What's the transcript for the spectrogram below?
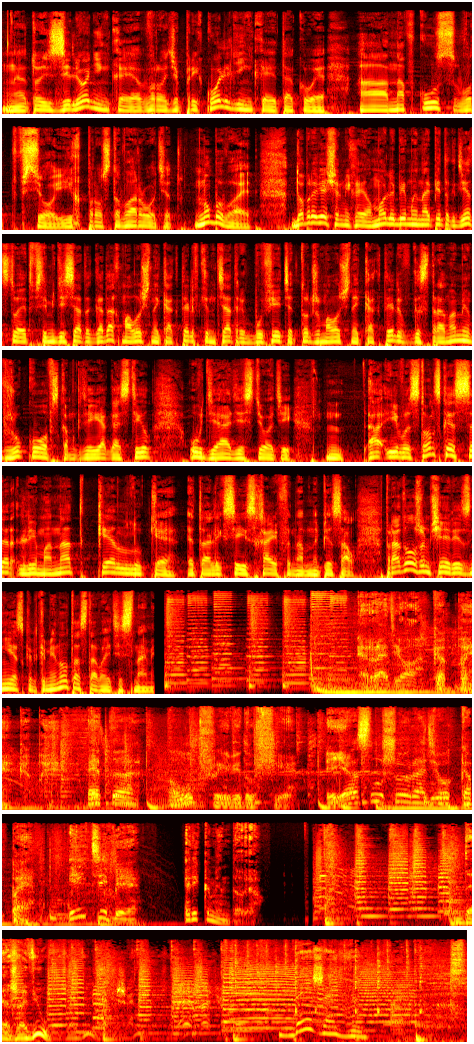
Э, то есть зелененькое, вроде прикольненькое такое, а на вкус вот все, их просто воротит. Ну, бывает. Добрый вечер, Михаил. Мой любимый напиток детства – это в 70-х годах молочный коктейль в кинотеатре в буфете. Тот же молочный коктейль в гастрономе в Жуковском, где я гостил у дяди с тетей. А и в эстонской ССР лимонад Келлуке. Это Алексей из Хайфы нам написал. Продолжим через несколько минут. Оставайтесь с нами. Радио КП. Это лучшие ведущие. Я слушаю Радио КП и тебе рекомендую. Дежавю. Дежавю.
